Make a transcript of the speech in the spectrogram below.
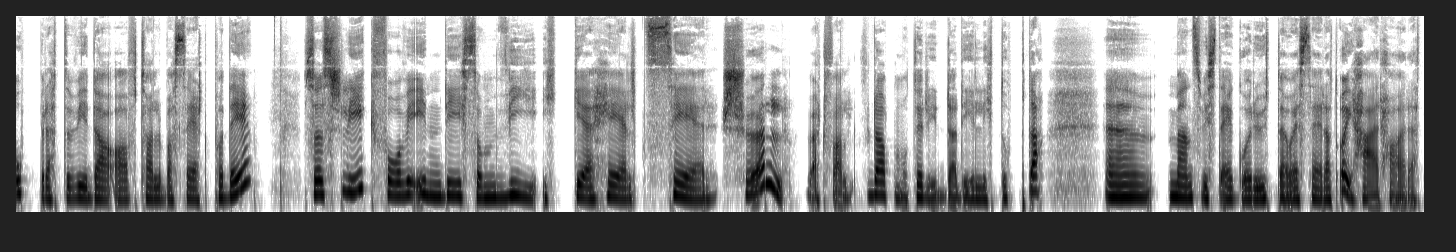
oppretter vi da avtale basert på det. Så slik får vi inn de som vi ikke helt ser sjøl, i hvert fall. For da på en måte rydder de litt opp, da. Eh, mens hvis jeg går ute og jeg ser at oi, her har et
